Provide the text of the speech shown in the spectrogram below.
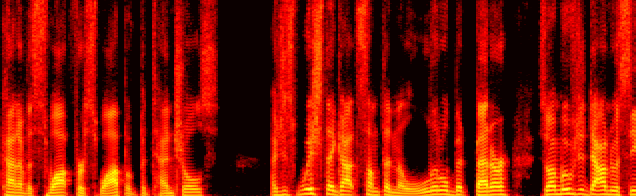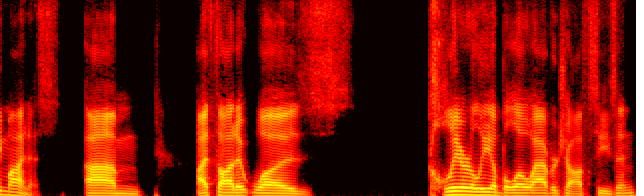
kind of a swap for swap of potentials. I just wish they got something a little bit better. So I moved it down to a C minus. Um, I thought it was clearly a below average offseason,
